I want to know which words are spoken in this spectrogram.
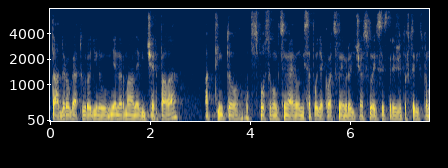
tá droga tú rodinu nenormálne vyčerpala a týmto spôsobom chcem aj veľmi sa poďakovať svojim rodičom svojej sestre, že to vtedy v tom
